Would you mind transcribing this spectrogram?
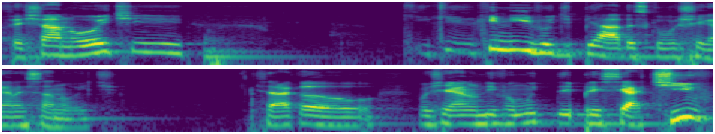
fechar a noite. Que, que, que, nível de piadas que eu vou chegar nessa noite? Será que eu vou chegar num nível muito depreciativo?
